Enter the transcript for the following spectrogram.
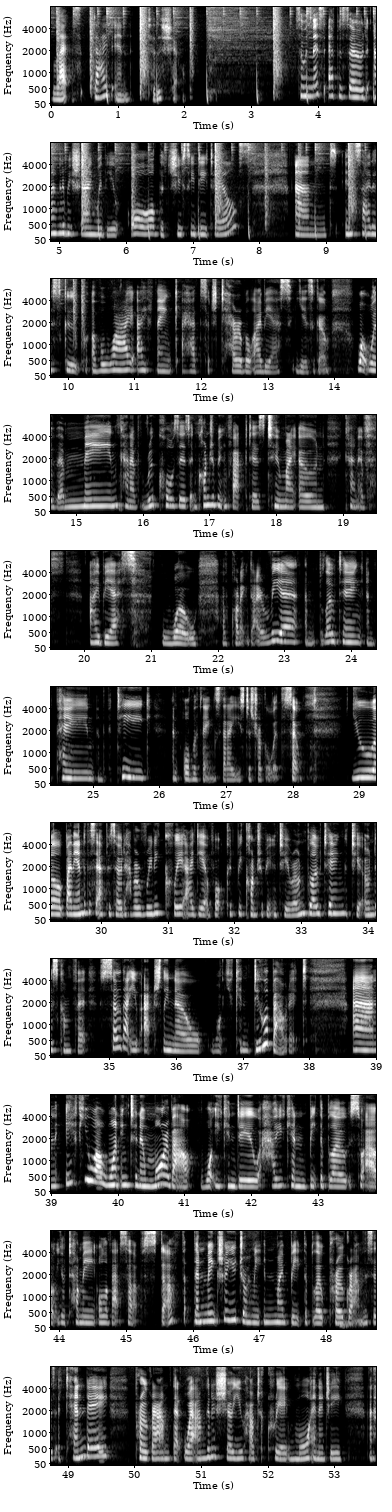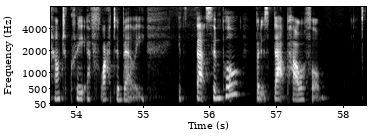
Let's dive in to the show. So, in this episode, I'm going to be sharing with you all the juicy details and insider scoop of why I think I had such terrible IBS years ago. What were the main kind of root causes and contributing factors to my own kind of IBS woe of chronic diarrhea and bloating and pain and fatigue and all the things that I used to struggle with. So, you will, by the end of this episode, have a really clear idea of what could be contributing to your own bloating, to your own discomfort, so that you actually know what you can do about it. And if you are wanting to know more about what you can do, how you can beat the bloat, sort out your tummy, all of that sort of stuff, then make sure you join me in my Beat the Bloat program. This is a 10 day program that where I'm going to show you how to create more energy and how to create a flatter belly. It's that simple, but it's that powerful.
